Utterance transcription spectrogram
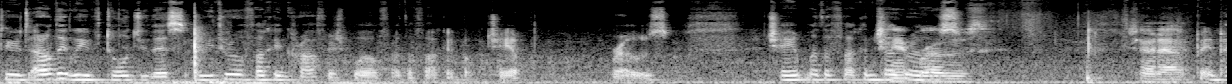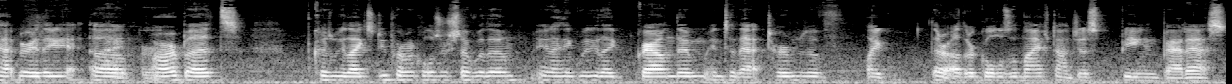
Dude. I don't think we've told you this. We threw a fucking crawfish boil for the fucking champ Rose, champ motherfucking Champ Rose. Rose. Shout out. and Pat Barry, they uh, are buds because we like to do permaculture stuff with them, and I think we like ground them into that terms of like their other goals in life, not just being badass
